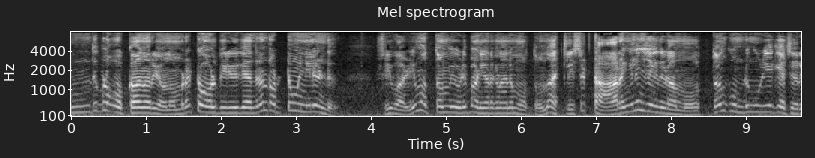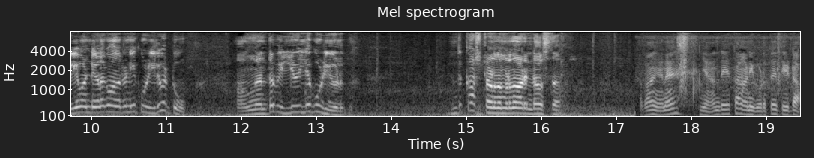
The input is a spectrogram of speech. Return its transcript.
എന്ത് ബ്ലോക്കാന്നറിയോ നമ്മുടെ ടോൾ പിരിവ് കേന്ദ്രം തൊട്ട് മുന്നിലുണ്ട്. പക്ഷെ ഈ വഴി മൊത്തം ഇവിടെ പണി കിടക്കണ മൊത്തം ഒന്ന് അറ്റ്ലീസ്റ്റ് ടാറെങ്കിലും ചെയ്തിടാം. മൊത്തം കുണ്ടും കുഴിയൊക്കെയാ. ചെറിയ വണ്ടികളൊക്കെ വന്നിട്ടുണ്ടെങ്കിൽ കുഴിയിൽ വെട്ടും. അങ്ങനത്തെ വലിയ വലിയ കുഴികൾ എന്ത് കഷ്ടമാണ് നമ്മുടെ നാടിന്റെ അവസ്ഥ. അപ്പൊ അങ്ങനെ ഞാൻ ദേ താണിക്കുടത്ത് എത്തിയിട്ടാ.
